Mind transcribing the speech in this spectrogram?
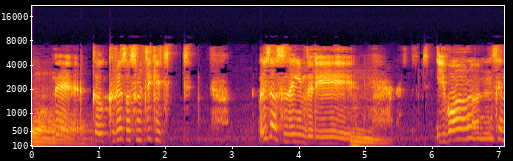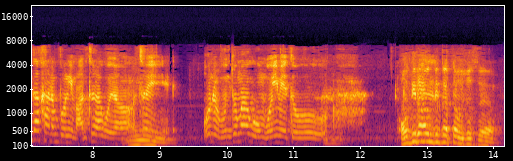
와. 네. 그, 그래서 솔직히 의사 선생님들이 음. 입원 생각하는 분이 많더라고요. 음. 저희 오늘 운동하고 온 모임에도 어디 라운딩 갔다 오셨어요?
